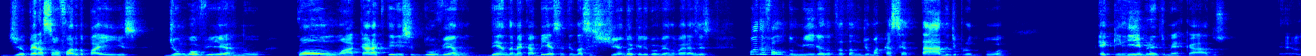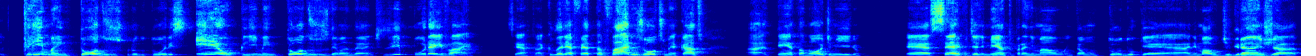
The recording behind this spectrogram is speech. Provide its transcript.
de operação fora do país, de um governo com a característica do governo dentro da minha cabeça, tendo assistido aquele governo várias vezes. Quando eu falo do milho, eu estou tratando de uma cacetada de produtor, equilíbrio entre mercados, clima em todos os produtores, e o clima em todos os demandantes, e por aí vai, certo? Aquilo ali afeta vários outros mercados. Ah, tem etanol de milho, é, serve de alimento para animal, então tudo que é animal de granja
